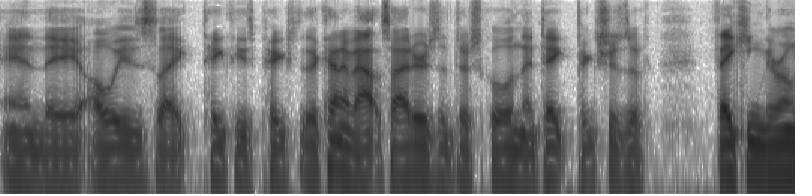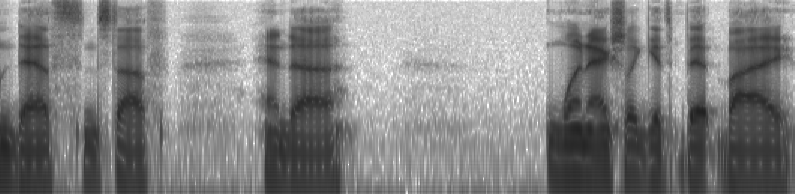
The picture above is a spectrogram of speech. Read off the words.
and they always like take these pictures. They're kind of outsiders at their school, and they take pictures of faking their own deaths and stuff. And uh, one actually gets bit by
